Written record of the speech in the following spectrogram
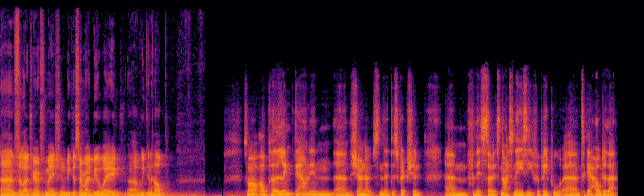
and fill out your information because there might be a way uh, we can help. So I'll, I'll, put a link down in uh, the show notes in the description um, for this, so it's nice and easy for people uh, to get hold of that.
